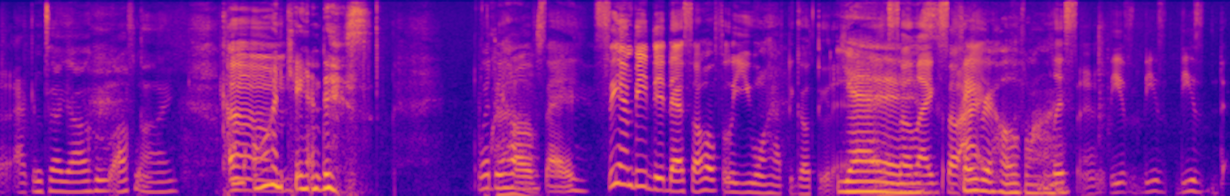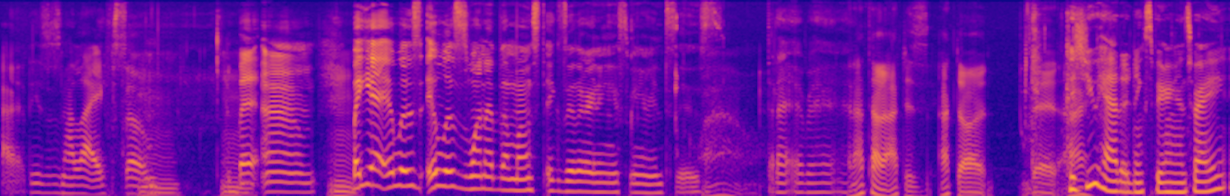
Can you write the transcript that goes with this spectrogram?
Uh, I can tell y'all who offline. Come um, on, Candice. What did Hove say? CMB did that, so hopefully you won't have to go through that. Yes. So like, so favorite I, Hove line. Listen, these these these uh, this is my life. So, Mm, but um, but yeah, it was it was one of the most exhilarating experiences Wow. That I ever had. And I thought I just I thought that Because you had an experience, right?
